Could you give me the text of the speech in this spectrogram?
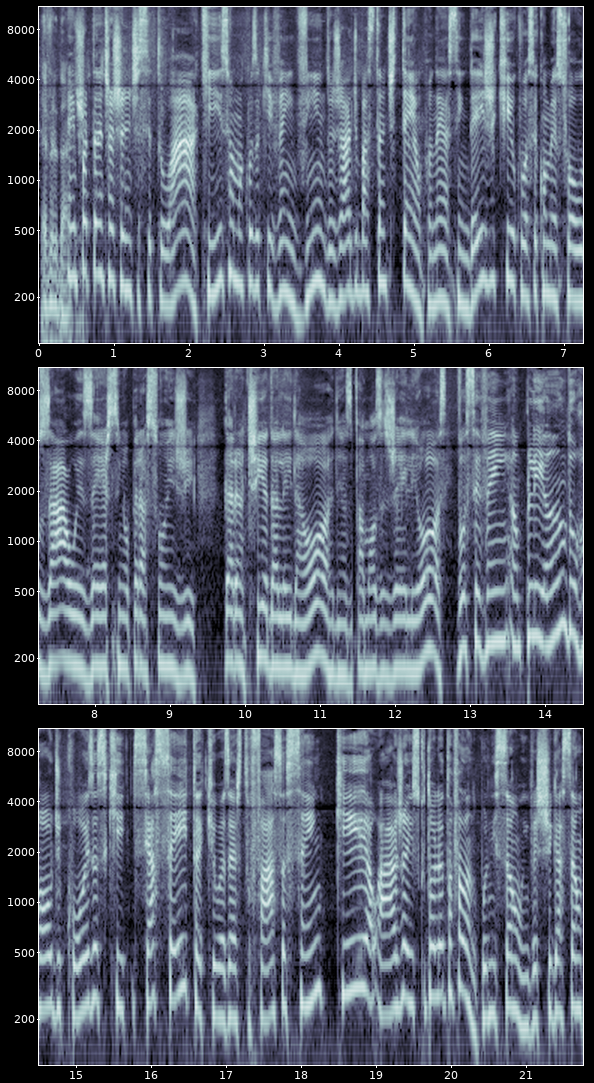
É verdade. É importante a gente situar que isso é uma coisa que vem vindo já de bastante tempo, né? Assim, desde que você começou a usar o exército em operações de garantia da lei da ordem, as famosas GLOs, você vem ampliando o rol de coisas que se aceita que o exército faça sem que haja isso que o Toledo está falando, punição, investigação.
